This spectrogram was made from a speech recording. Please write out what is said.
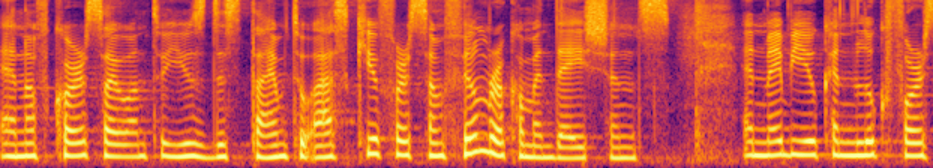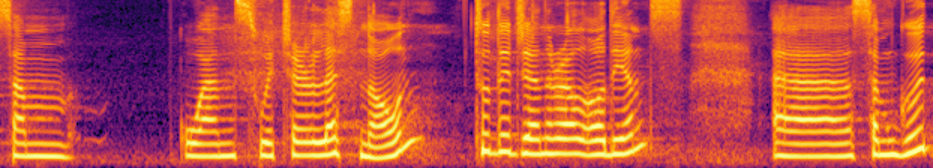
and of course, I want to use this time to ask you for some film recommendations. And maybe you can look for some ones which are less known to the general audience. Uh, some good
